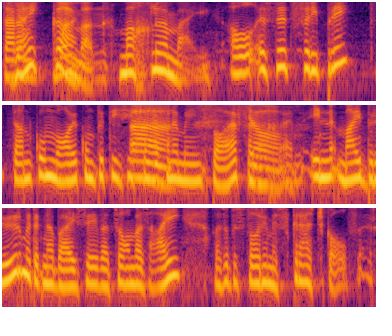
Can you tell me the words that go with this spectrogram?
daarom Jy kan, mooi mik. maar glo my, al is dit vir die pret, dan kom daai kompetisie sy Ah, van 'n mens baie vinnig ja. in. En my broer moet ek nou by sê wat saam was, hy was op 'n stadium 'n scratch golfer.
